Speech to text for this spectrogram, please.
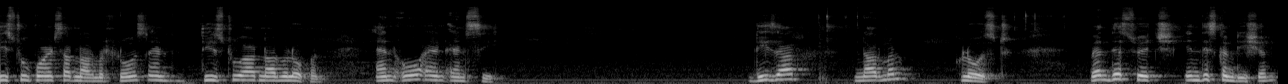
these two points are normal close and these two are normal open NO and NC these are normal closed. When this switch in this condition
